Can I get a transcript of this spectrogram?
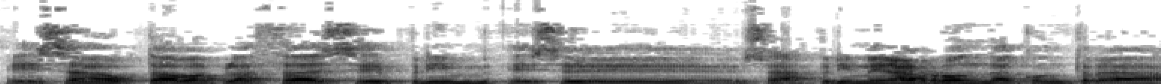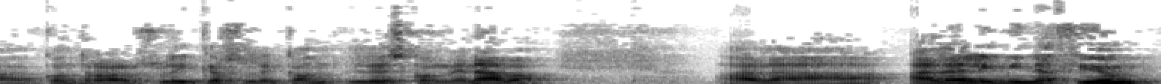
Esa octava plaza, ese, esa primera ronda contra, contra los Lakers les condenaba a la, a la eliminación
